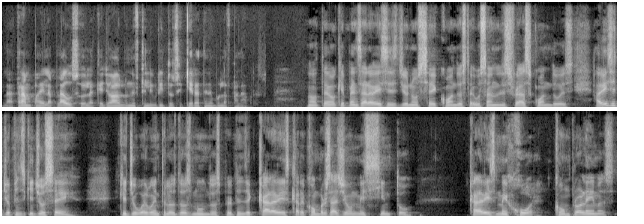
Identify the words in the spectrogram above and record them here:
La trampa del aplauso de la que yo hablo en este librito, siquiera tenemos las palabras. No, tengo que pensar, a veces yo no sé cuándo estoy usando el disfraz, cuándo es... A veces yo pienso que yo sé, que yo vuelvo entre los dos mundos, pero pienso que cada vez, cada conversación me siento cada vez mejor, con problemas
